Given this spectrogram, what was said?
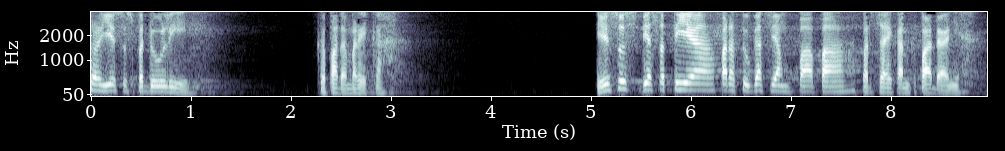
So, Yesus peduli kepada mereka. Yesus dia setia pada tugas yang Bapa percayakan kepadanya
